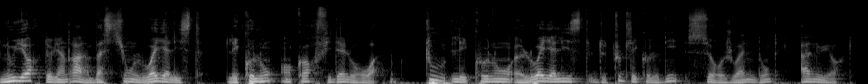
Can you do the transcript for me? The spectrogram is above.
New York deviendra un bastion loyaliste, les colons encore fidèles au roi. tous les colons euh, loyalistes de toutes les colonies se rejoignent donc à New York.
